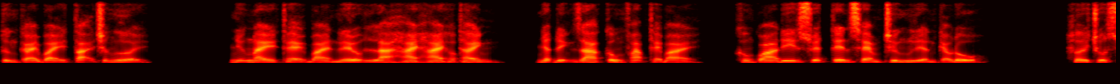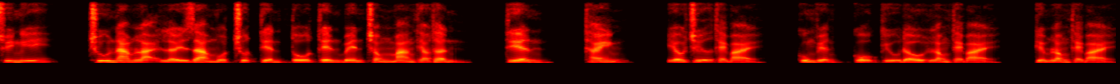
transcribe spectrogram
từng cái bày tại trước người những này thẻ bài nếu là hai hai hợp thành, nhất định ra công pháp thẻ bài, không qua đi suýt tên xem chừng liền kéo đổ. Hơi chút suy nghĩ, chu nam lại lấy ra một chút tiền tố tên bên trong mang theo thần, tiên, thánh, yêu chữ thẻ bài, cùng viễn cổ cựu đầu long thẻ bài, kiếm long thẻ bài,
